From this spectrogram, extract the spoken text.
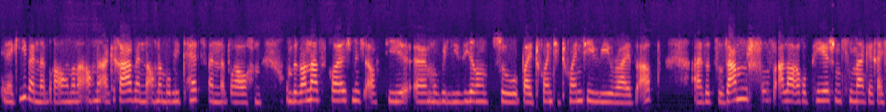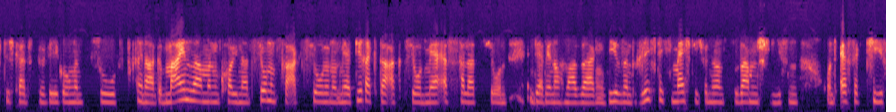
Energiewende brauchen, sondern auch eine Agrarwende, auch eine Mobilitätswende brauchen. Und besonders freue ich mich auf die äh, Mobilisierung zu bei 2020 We Rise Up, also Zusammenschluss aller europäischen Klimagerechtigkeitsbewegungen zu einer gemeinsamen Koordination unserer Aktionen und mehr direkter Aktion, mehr Eskalation, in der wir nochmal sagen, wir sind richtig mächtig, wenn wir uns zusammenschließen und effektiv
